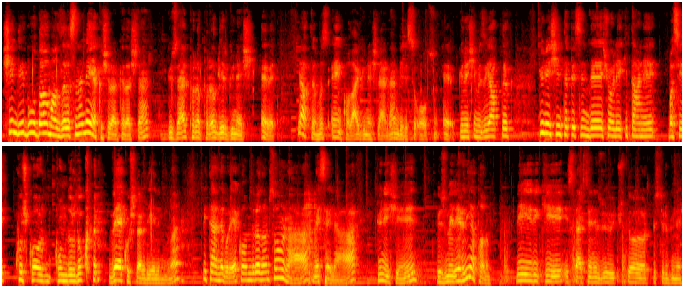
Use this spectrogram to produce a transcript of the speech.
şimdi bu dağ manzarasına ne yakışır arkadaşlar? Güzel pırıl pırıl bir güneş. Evet, yaptığımız en kolay güneşlerden birisi olsun. Evet, güneşimizi yaptık. Güneşin tepesinde şöyle iki tane basit kuş kondurduk. v kuşları diyelim buna. Bir tane de buraya konduralım. Sonra mesela güneşin hüzmelerini yapalım. 1, 2, isterseniz 3, 4 bir sürü güneş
